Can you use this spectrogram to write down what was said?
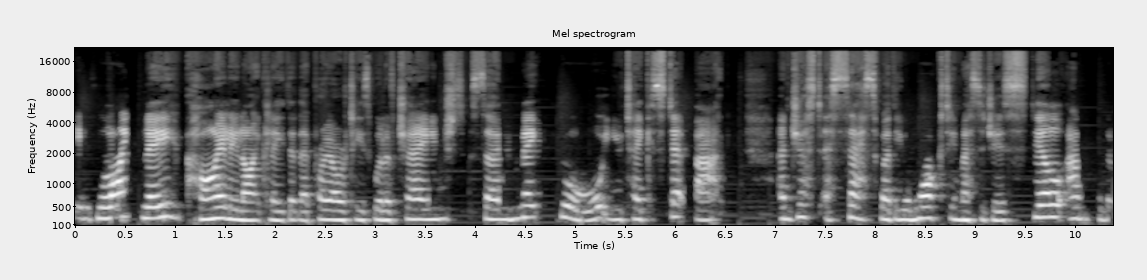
It's likely, highly likely, that their priorities will have changed. So make sure you take a step back and just assess whether your marketing messages still answer the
